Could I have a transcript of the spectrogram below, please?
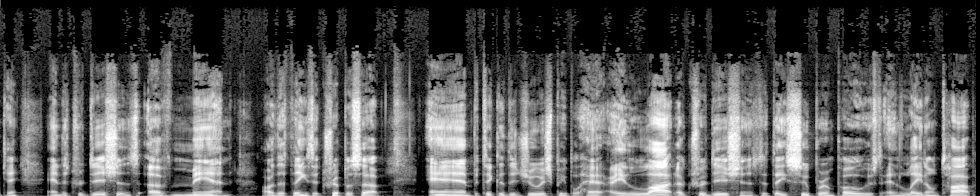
Okay, and the traditions of men are the things that trip us up and particularly the Jewish people had a lot of traditions that they superimposed and laid on top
